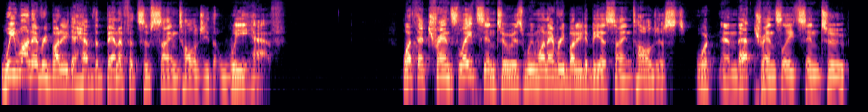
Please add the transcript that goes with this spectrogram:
we want everybody to have the benefits of Scientology that we have. What that translates into is we want everybody to be a Scientologist. What, and that translates into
